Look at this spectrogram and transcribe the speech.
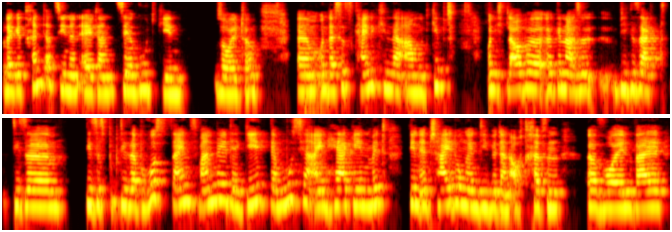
oder getrennt erziehenden Eltern sehr gut gehen sollte ähm, und dass es keine Kinderarmut gibt. Und ich glaube, äh, genau, also wie gesagt, diese, dieses, dieser Bewusstseinswandel, der geht, der muss ja einhergehen mit den Entscheidungen, die wir dann auch treffen äh, wollen, weil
